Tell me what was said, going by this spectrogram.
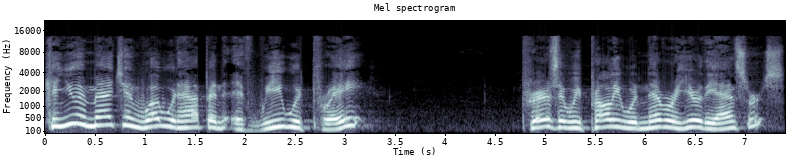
Can you imagine what would happen if we would pray? Prayers that we probably would never hear the answers.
